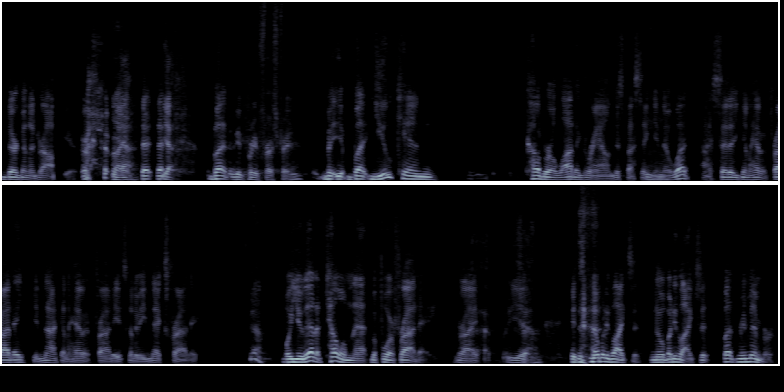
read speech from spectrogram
they're going to drop you. right. Yeah. That, that, yeah. But it'd be pretty frustrating. But but you can cover a lot of ground just by saying, mm-hmm. you know what, I said you're going to have it Friday. You're not going to have it Friday. It's going to be next Friday. Yeah. Well, you got to tell them that before Friday, right? Uh, yeah. So it's nobody likes it. Nobody likes it. But remember,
